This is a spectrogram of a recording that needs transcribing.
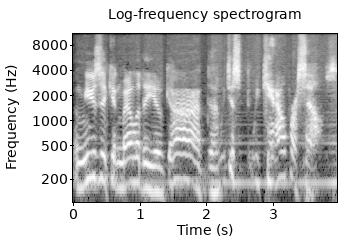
the music and melody of God, uh, we just we can't help ourselves.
